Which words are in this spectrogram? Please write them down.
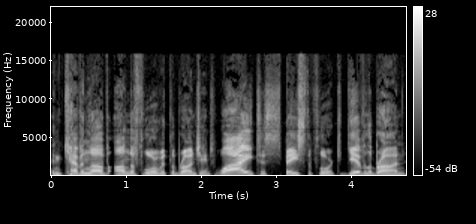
and Kevin Love on the floor with LeBron James. Why? To space the floor, to give LeBron,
